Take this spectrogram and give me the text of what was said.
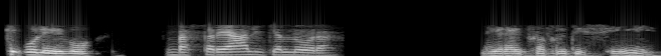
che volevo. Basta reality allora? Direi proprio di sì.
